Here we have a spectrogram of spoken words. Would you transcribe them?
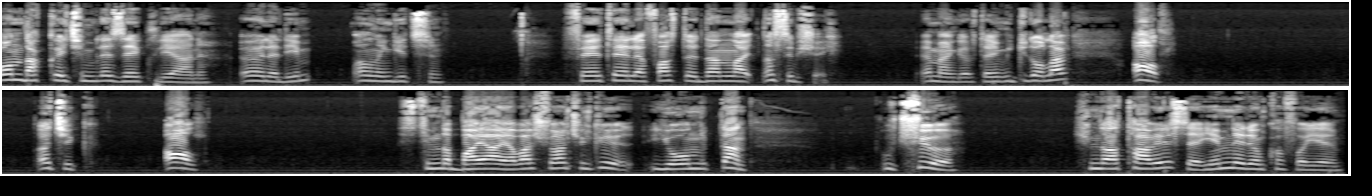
10 dakika için bile zevkli yani. Öyle diyeyim. Alın gitsin. FTL Faster Than Light nasıl bir şey? Hemen göstereyim. 2 dolar. Al. Açık. Al. Steam'de bayağı yavaş şu an çünkü yoğunluktan uçuyor. Şimdi hata verirse yemin ediyorum kafayı yerim.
